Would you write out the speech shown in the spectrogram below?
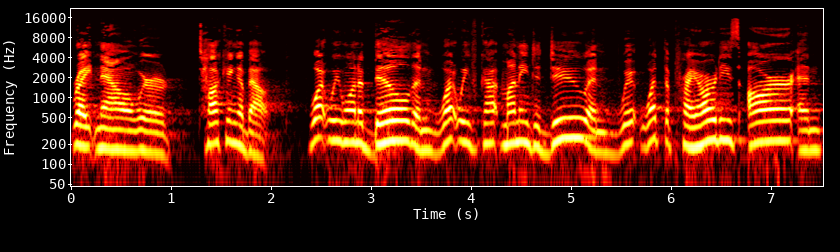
right now. We're talking about what we want to build and what we've got money to do and wh- what the priorities are. And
